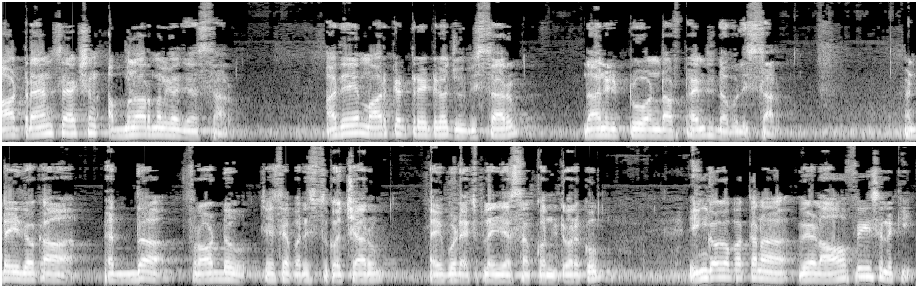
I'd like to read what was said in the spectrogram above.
ఆ ట్రాన్సాక్షన్ అబ్నార్మల్గా చేస్తారు. అదే మార్కెట్ రేటుగా చూపిస్తారు. దానికి టూ అండ్ హాఫ్ టైమ్స్ డబ్బులు ఇస్తారు. అంటే ఇది ఒక పెద్ద ఫ్రాడ్ చేసే పరిస్థితికి వచ్చారు. అవి కూడా ఎక్స్ప్లెయిన్ చేస్తాం కొన్నిటి వరకు. ఇంకొక పక్కన వీళ్ళ ఆఫీసులకి.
